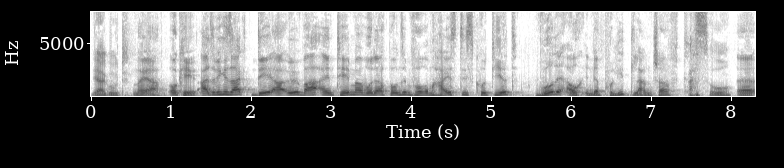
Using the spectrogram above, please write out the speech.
ja gut. Naja, okay. Also wie gesagt, DAÖ war ein Thema, wurde auch bei uns im Forum heiß diskutiert, wurde auch in der Politlandschaft Ach so. äh,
